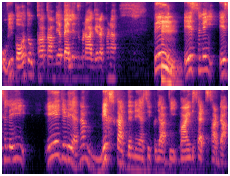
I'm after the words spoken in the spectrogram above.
ਉਹ ਵੀ ਬਹੁਤ ਔਖਾ ਕੰਮ ਆ ਬੈਲੈਂਸ ਬਣਾ ਕੇ ਰੱਖਣਾ। ਤੇ ਹੂੰ। ਇਸ ਲਈ ਇਸ ਲਈ ਇਹ ਜਿਹੜੇ ਆ ਨਾ ਮਿਕਸ ਕਰ ਦਿੰਨੇ ਆ ਅਸੀਂ ਪੰਜਾਬੀ ਮਾਈਂਡ ਸੈਟ ਸਾਡਾ।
